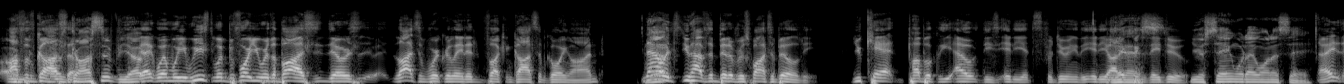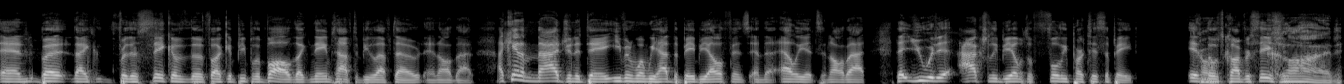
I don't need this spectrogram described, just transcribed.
off um, of gossip. gossip, yep. Like when we, we when, before you were the boss, there was lots of work related fucking gossip going on. Now Yeah. it's you have a bit of responsibility. You can't publicly out these idiots for doing the idiotic things they do. You're saying what I want to say. right? And but like for the sake of the fucking people involved, like names have to be left out and all that. I can't imagine a day, even when we had the baby elephants and the Elliots and all that, that you would actually be able to fully participate in those conversations. God.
